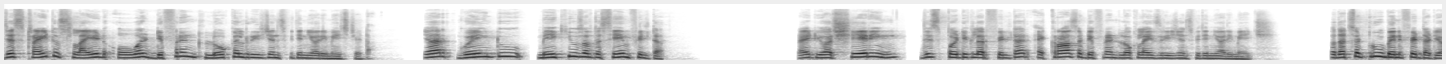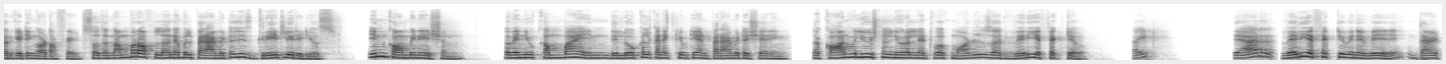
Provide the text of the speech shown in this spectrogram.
Just try to slide over different local regions within your image data. You are going to make use of the same filter, right? You are sharing this particular filter across the different localized regions within your image. So that's a true benefit that you're getting out of it. So the number of learnable parameters is greatly reduced in combination. So when you combine the local connectivity and parameter sharing, the convolutional neural network models are very effective, right? They are very effective in a way that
